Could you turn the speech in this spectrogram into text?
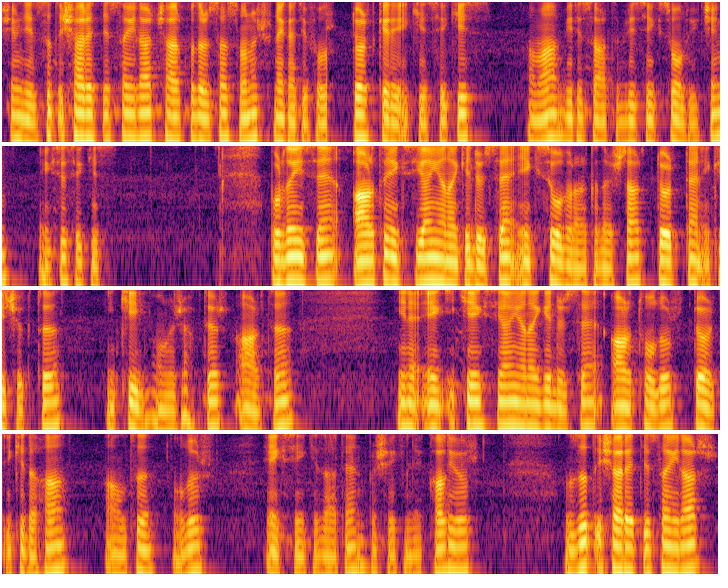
Şimdi zıt işaretli sayılar çarpılırsa sonuç negatif olur. 4 kere 2 8 ama birisi artı birisi eksi olduğu için eksi 8. Burada ise artı eksi yan yana gelirse eksi olur arkadaşlar. 4'ten 2 çıktı. 2 olacaktır. Artı yine 2 eksi yan yana gelirse artı olur. 4 2 daha 6 olur. Eksi 2 zaten bu şekilde kalıyor. Zıt işaretli sayılar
